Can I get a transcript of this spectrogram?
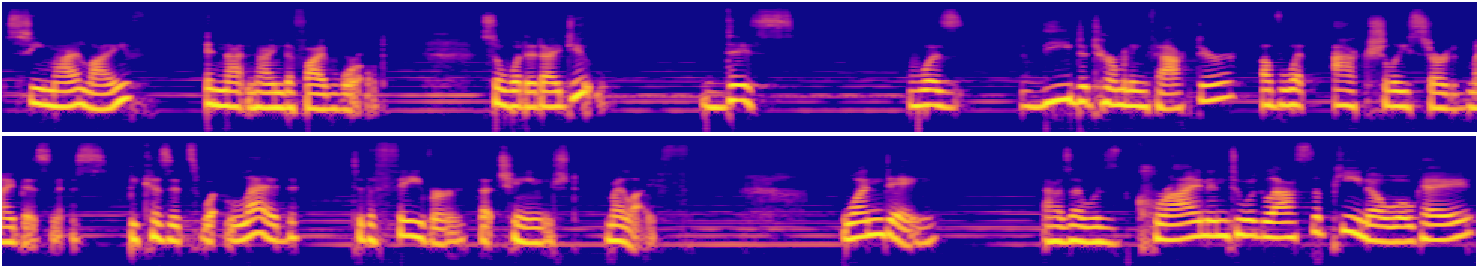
see my life in that nine to five world. So, what did I do? This was the determining factor of what actually started my business because it's what led to the favor that changed my life. One day, as I was crying into a glass of Pinot, okay?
